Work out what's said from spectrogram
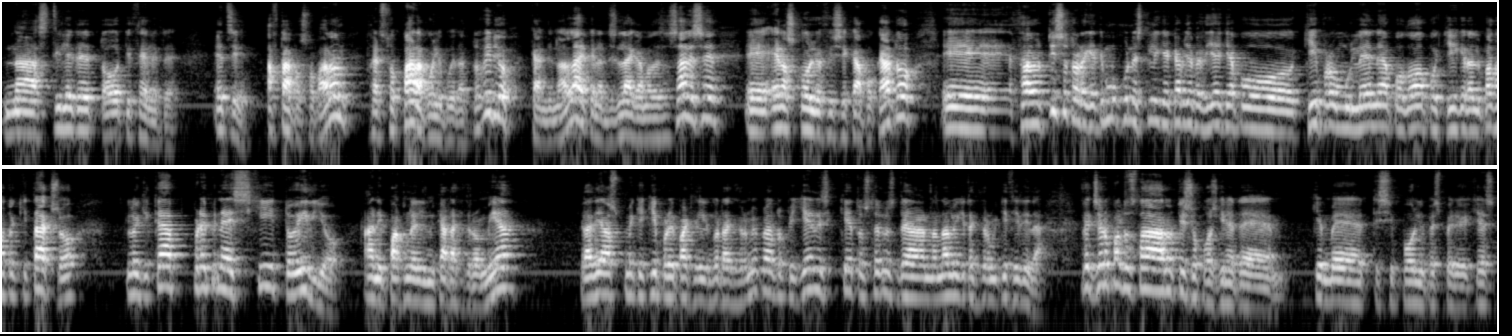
να στείλετε το ό,τι θέλετε. Έτσι, αυτά προς το παρόν. Ευχαριστώ πάρα πολύ που είδατε το βίντεο. Κάντε ένα like, ένα dislike άμα δεν σας άρεσε. Ε, ένα σχόλιο φυσικά από κάτω. Ε, θα ρωτήσω τώρα γιατί μου έχουν στείλει και κάποια παιδιά και από Κύπρο μου λένε από εδώ, από εκεί κτλ. Θα το κοιτάξω. Λογικά πρέπει να ισχύει το ίδιο αν υπάρχουν ελληνικά ταχυδρομεία. Δηλαδή, ας πούμε και Κύπρο υπάρχει ελληνικό ταχυδρομείο, πρέπει να το πηγαίνεις και το στέλνεις στην ανάλογη ταχυδρομική θηρίδα. Δεν ξέρω, πάντως θα ρωτήσω πώς γίνεται και με τις υπόλοιπες περιοχές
